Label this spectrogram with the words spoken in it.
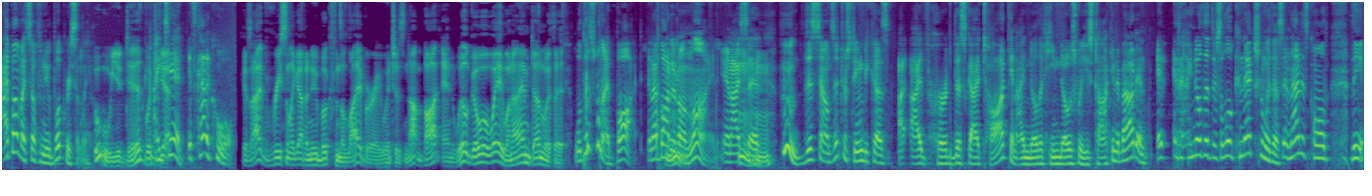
I bought myself a new book recently. Ooh, you did? What'd I get? did. It's kind of cool. Because I've recently got a new book from the library, which is not bought and will go away when I am done with it. Well, this one I bought, and I bought Hmm. it online. And I said, hmm, this sounds interesting because I- I've heard this guy talk, and I know that he knows what he's talking about, and, and, and I know that there's a little connection with us, and that is called the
